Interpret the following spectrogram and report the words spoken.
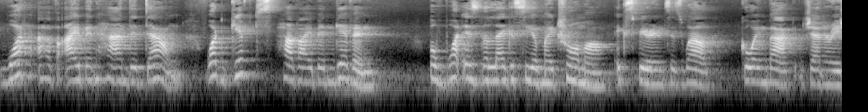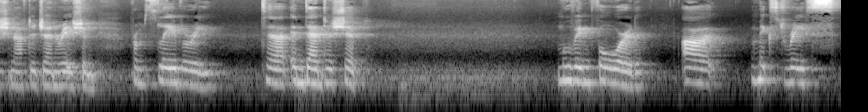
What have I been handed down? What gifts have I been given? But what is the legacy of my trauma experience as well? Going back generation after generation, from slavery to indentureship, moving forward, uh, mixed race,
